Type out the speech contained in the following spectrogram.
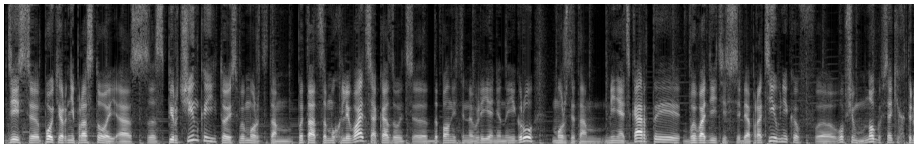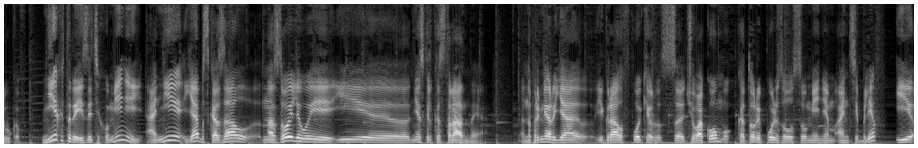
Здесь э, покер не простой, а с, с перчинкой, то есть вы можете там пытаться мухлевать, оказывать э, дополнительное влияние на игру, можете там менять карты, выводить из себя противников, э, в общем, много всяких трюков. Некоторые из этих умений, они, я бы сказал, назойливые и несколько странные. Например, я играл в покер с чуваком, который пользовался умением антиблеф, и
